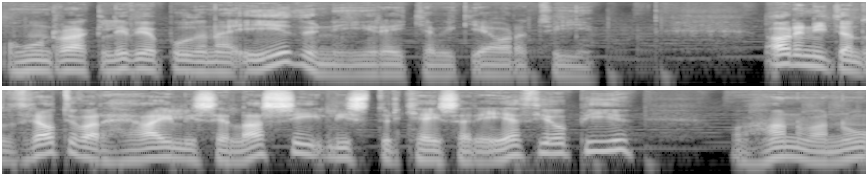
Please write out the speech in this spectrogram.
og hún rak livjabúðuna yðunni í Reykjavík í ára 10. Árið 1930 var Haile Selassie lístur keisari Eþjópíu og hann var nú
